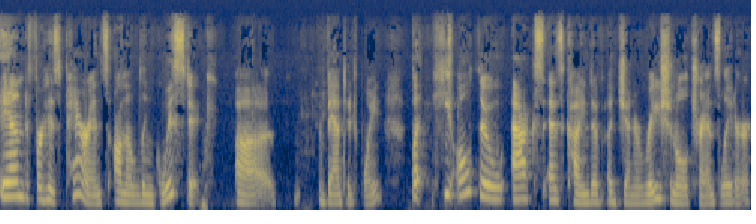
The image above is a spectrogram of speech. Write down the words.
and for his parents on a linguistic uh, vantage point but he also acts as kind of a generational translator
